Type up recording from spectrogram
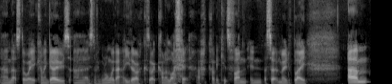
Um, that's the way it kind of goes. Uh, there's nothing wrong with that either, because I kind of like it. I think it's fun in a certain mode of play. Um,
